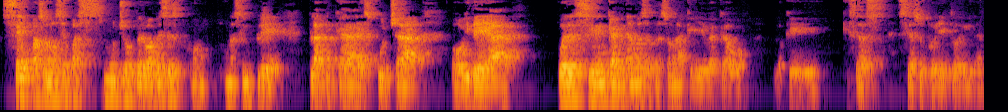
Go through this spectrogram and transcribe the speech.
sepas o no sepas mucho, pero a veces con una simple plática, escucha o idea, puedes ir encaminando a esa persona que lleve a cabo lo que quizás sea su proyecto de vida.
